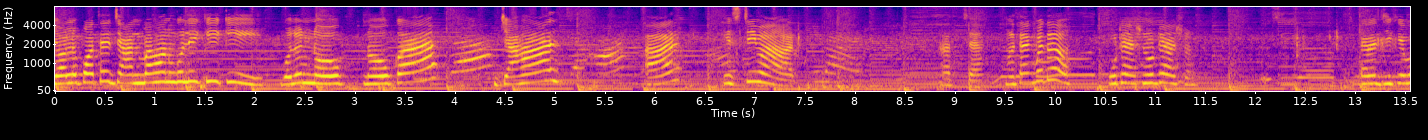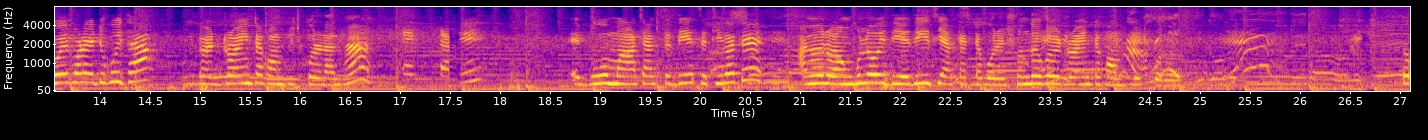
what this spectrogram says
জলপথে যানবাহনগুলি কি কি? বলুন, নৌ নৌকা, জাহাজ জাহাজ আর স্টিমার। আচ্ছা মনে থাকবে তো? উঠে আসুন উঠে আসুন। তাহলে জিকে বইয়ের পড়া এটুকুই থাক। এবার ড্রয়িংটা কমপ্লিট করে নেন হ্যাঁ? এই বউ মাছ আঁকতে দিয়েছে, ঠিক আছে? আমি ওই রঙগুলো ওই দিয়ে দিয়েছি, একটা একটা করে। সুন্দর করে ড্রয়িংটা কমপ্লিট করুন। তো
